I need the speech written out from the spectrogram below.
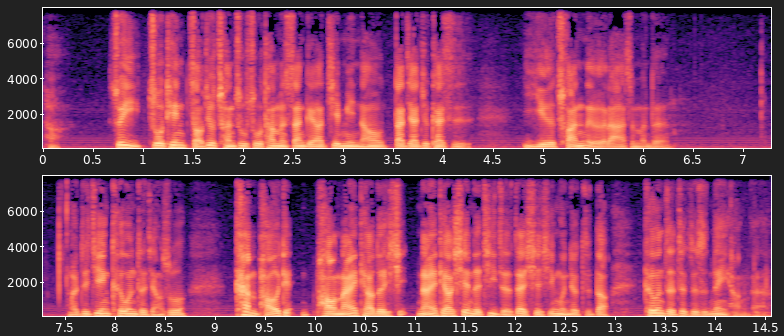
好，所以昨天早就传出说他们三个要见面，然后大家就开始以讹传讹啦什么的。啊，就今天柯文哲讲说。看跑一点跑哪一条的线哪一条线的记者在写新闻就知道，柯文哲这就是内行的，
